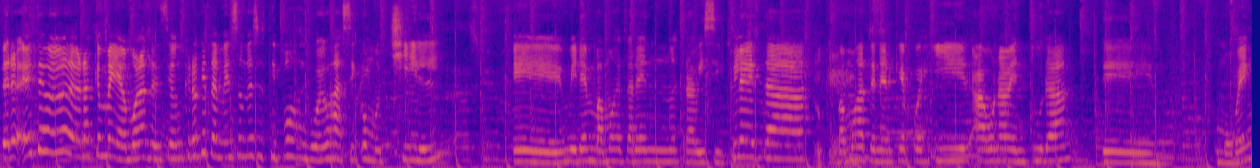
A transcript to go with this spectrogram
Pero este juego de verdad que me llamó la atención. Creo que también son de esos tipos de juegos así como chill. Eh, miren, vamos a estar en nuestra bicicleta. Vamos a tener que pues ir a una aventura de, como ven,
